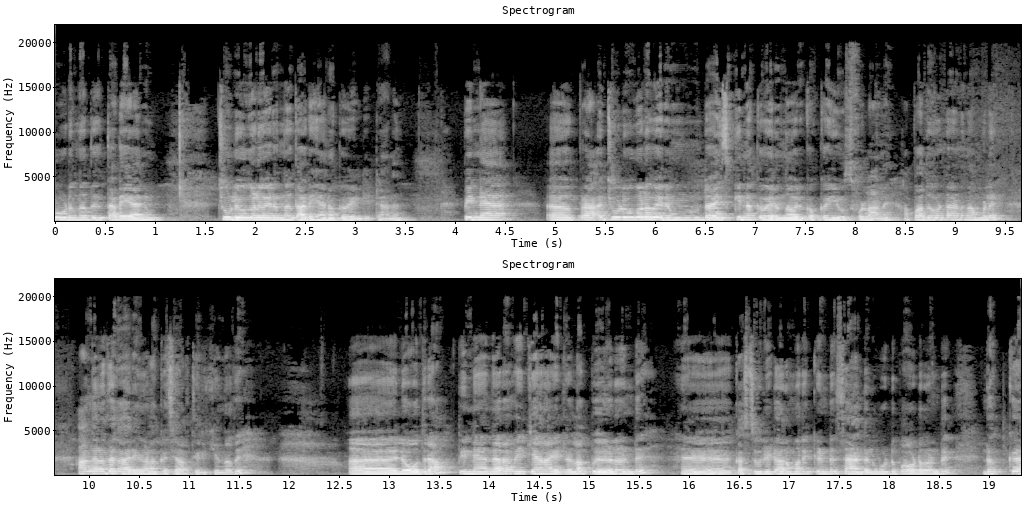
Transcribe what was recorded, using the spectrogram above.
കൂടുന്നത് തടയാനും ചുളിവുകൾ വരുന്നത് തടയാനൊക്കെ വേണ്ടിയിട്ടാണ്. പിന്നെ ചുളിവുകൾ വരും ഡ്രൈ സ്കിന്നൊക്കെ വരുന്നവർക്കൊക്കെ യൂസ്ഫുൾ ആണ്. അപ്പോൾ അതുകൊണ്ടാണ് നമ്മൾ അങ്ങനത്തെ കാര്യങ്ങളൊക്കെ ചേർത്തിരിക്കുന്നത്. ലോദ്ര പിന്നെ നിറം വയ്ക്കാനായിട്ടുള്ള പേളുണ്ട്. കസ്തൂരി ടർമറിക് ഉണ്ട് സാൻഡൽവുഡ് പൗഡർ ഉണ്ട്. ഇതൊക്കെ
